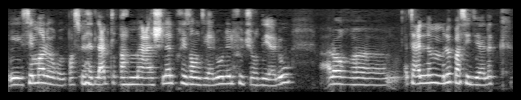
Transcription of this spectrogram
c'est malheureux parce que هاد العبد تلقاه ما عاش لا ال présent ديالو لا ال futur ديالو. alors تعلم le passé ديالك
